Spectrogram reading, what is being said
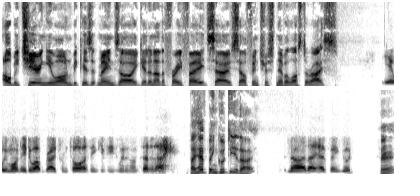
I'll be cheering you on because it means I get another free feed. So self interest never lost a race. Yeah, we might need to upgrade from Thai. I think if he's winning on Saturday. They have been good to you though. No, they have been good. Yeah,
